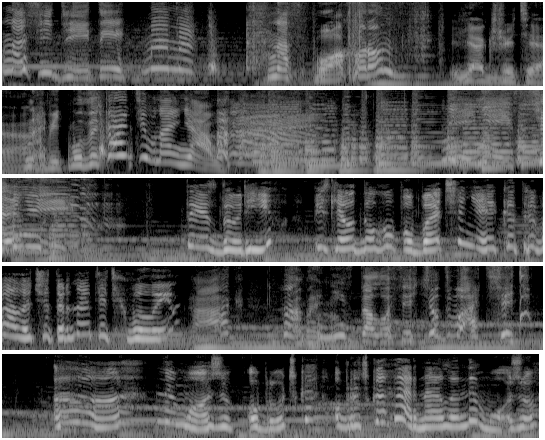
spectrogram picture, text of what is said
Насідіти, мама. На похорон. Як життя? Навіть музикантів найняв. Ні, ні, ще ні. Ти здурів? Після одного побачення, яке тривало 14 хвилин? Так, а мені здалося, що 20. А, не можу. Обручка? Обручка гарна, але не можу.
